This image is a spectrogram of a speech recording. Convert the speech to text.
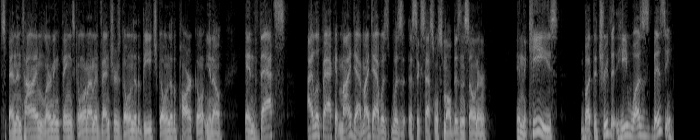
spending time learning things, going on adventures, going to the beach, going to the park, going, you know, and that's I look back at my dad. My dad was was a successful small business owner in the Keys, but the truth that he was busy.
